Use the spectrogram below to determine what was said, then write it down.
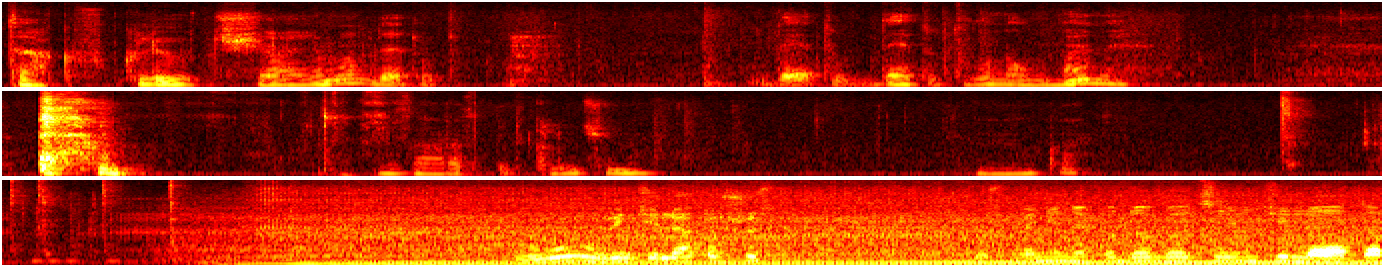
Так, включаємо. Де тут? Де тут, де тут воно в мене? Зараз підключимо. Ну-ка. У, вентилятор щось. Щось мені не подобається вентилятор.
